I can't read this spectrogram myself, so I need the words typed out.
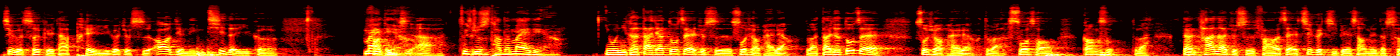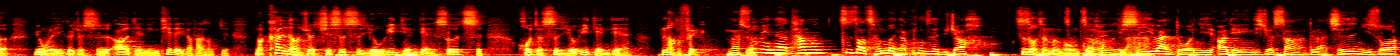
这个车给它配一个就是二点零 T 的一个卖点啊，这就是它的卖点啊。因为你看，大家都在就是缩小排量，对吧？大家都在缩小排量，对吧？缩小缸数，对吧？但它呢，就是反而在这个级别上面的车用了一个就是二点零 T 的一个发动机，那么看上去其实是有一点点奢侈，或者是有一点点浪费，那说明呢，他们制造成本呢控制的比较好。制造成本控制好，你十一万多，你二点零 T 就上了，对吧？其实你说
